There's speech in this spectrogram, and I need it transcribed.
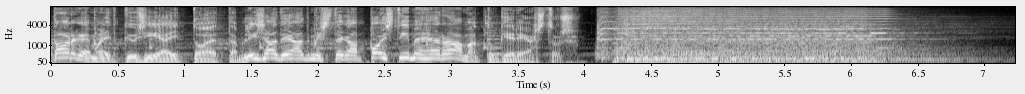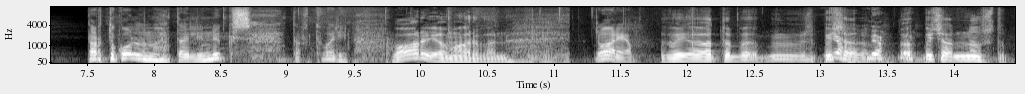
targemaid küsijaid toetab lisateadmistega Postimehe raamatukirjastus. Tartu kolm, Tallinn üks, Tartu valib. Varjo, ma arvan. Vaarja. või oota, Pisan, Pisan nõustub,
